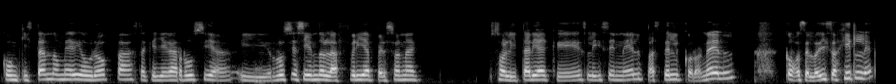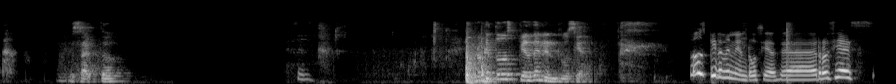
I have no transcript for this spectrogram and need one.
conquistando media Europa hasta que llega Rusia y Rusia siendo la fría persona solitaria que es, le dicen él, pastel coronel, como se lo hizo a Hitler. Exacto. Creo que todos pierden en Rusia. Todos pierden en Rusia, o sea, Rusia es...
